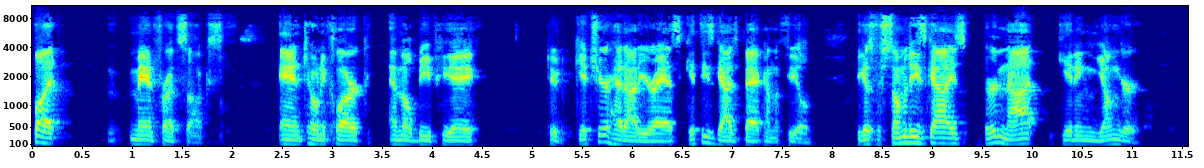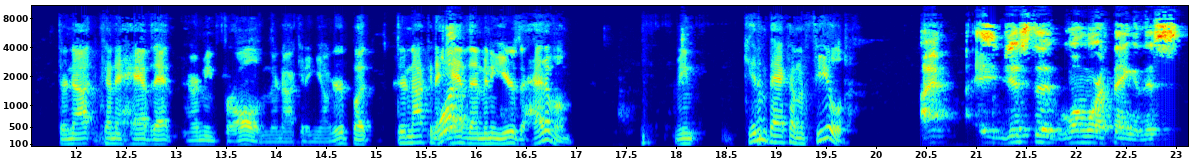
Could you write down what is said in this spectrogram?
but Manfred sucks. And Tony Clark, MLBPA, dude, get your head out of your ass. Get these guys back on the field because for some of these guys, they're not getting younger. They're not going to have that. I mean, for all of them, they're not getting younger, but they're not going to have that many years ahead of them. I mean, get them back on the field. I just the one more thing, and this,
